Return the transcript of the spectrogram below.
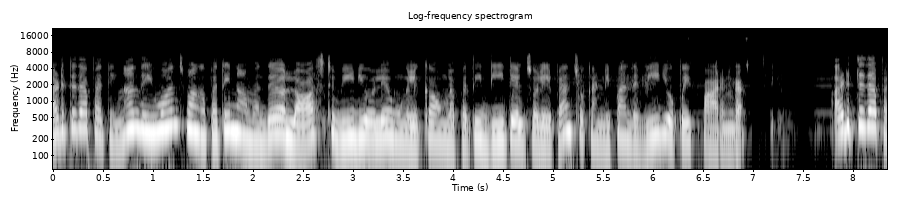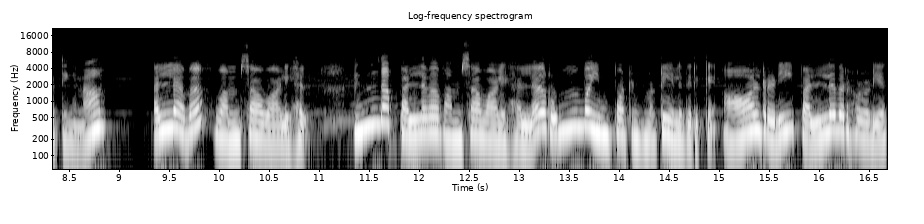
அடுத்ததாக பார்த்தீங்கன்னா இந்த யுவான்ஸ் வாங்க பற்றி நான் வந்து லாஸ்ட் வீடியோலேயே உங்களுக்கு அவங்கள பற்றி டீட்டெயில் சொல்லியிருப்பேன். ஸோ கண்டிப்பாக அந்த வீடியோ போய் பாருங்கள் அடுத்ததாக பார்த்தீங்கன்னா பல்லவ வம்சாவாளிகள். இந்த பல்லவ வம்சாவாளிகளில் ரொம்ப இம்பார்ட்டன்ட் மட்டும் எழுதியிருக்கேன். ஆல்ரெடி பல்லவர்களுடைய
